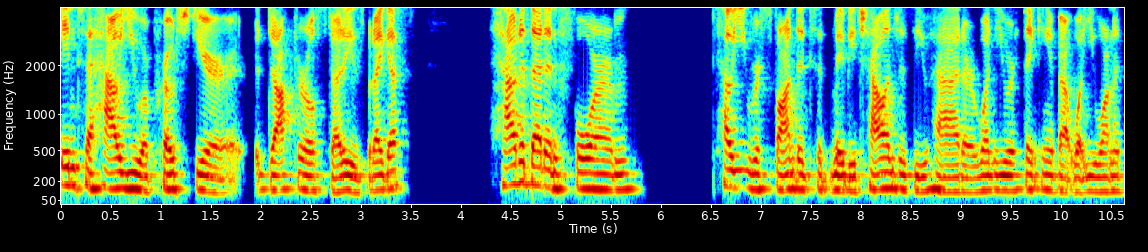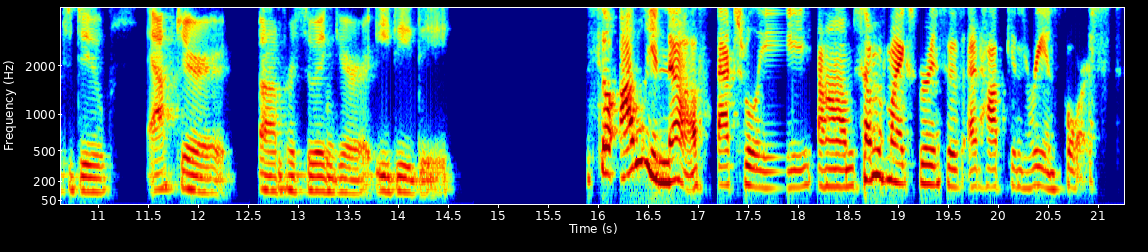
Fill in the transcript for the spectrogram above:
into how you approached your doctoral studies. But I guess how did that inform how you responded to maybe challenges you had or when you were thinking about what you wanted to do after um, pursuing your EDD? So, oddly enough, actually, um, some of my experiences at Hopkins reinforced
